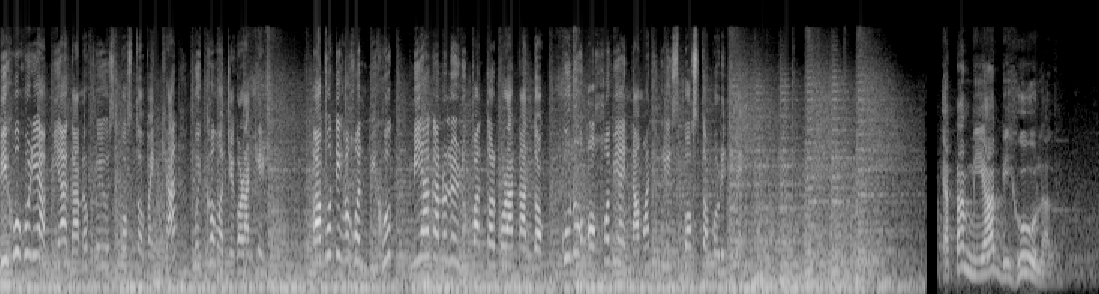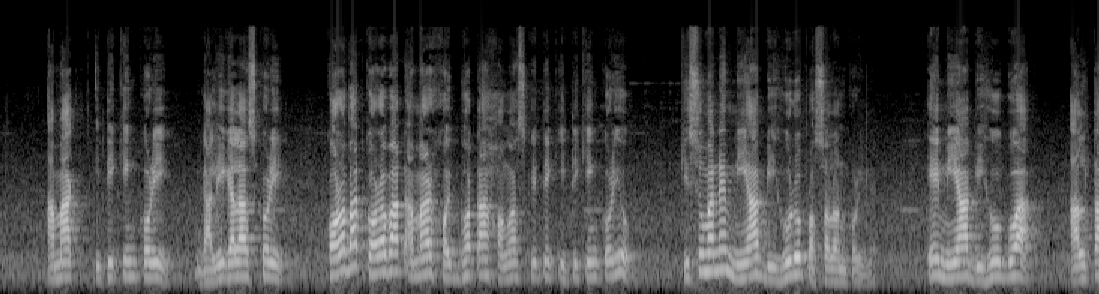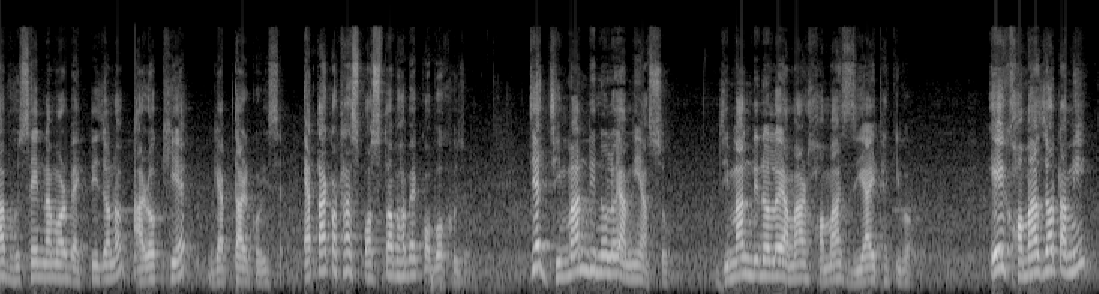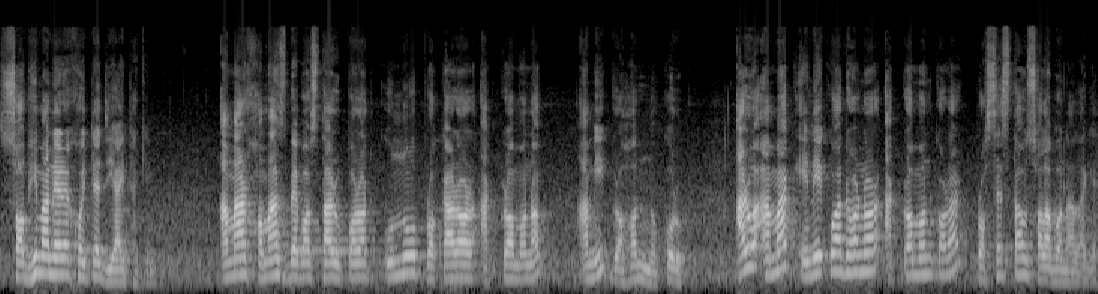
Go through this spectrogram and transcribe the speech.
বিহুসুৰীয়া মিয়া গানক লৈও স্পষ্ট ব্যাখ্যা মুখ্যমন্ত্ৰীগৰাকীৰ। বাপতি শাসন বিহুক মিয়া গানলৈ ৰূপান্তৰ কৰা কাণ্ডক কোনো অসমীয়াই নামানি বুলি স্পষ্ট কৰি দিলে। এটা মিয়া বিহু ওলালে। আমাক ইটিকিং কৰি গালি গালাজ কৰি ক'ৰবাত ক'ৰবাত আমাৰ সভ্যতা সংস্কৃতিক ইটিকিং কৰিও কিছুমানে মিয়া বিহুৰো প্ৰচলন কৰিলে। এই মিয়া বিহু গোৱা আলতাফ হুছেইন নামৰ ব্যক্তিজনক আৰক্ষীয়ে গ্ৰেপ্তাৰ কৰিছে। এটা কথা স্পষ্টভাৱে ক'ব খোজোঁ যে যিমান দিনলৈ আমি আছোঁ যিমান দিনলৈ আমাৰ সমাজ জীয়াই থাকিব এই সমাজত আমি স্বাভিমানেৰে সৈতে জীয়াই থাকিম। আমাৰ সমাজ ব্যৱস্থাৰ ওপৰত কোনো প্ৰকাৰৰ আক্ৰমণক আমি গ্ৰহণ নকৰোঁ। আৰু আমাক এনেকুৱা ধৰণৰ আক্ৰমণ কৰাৰ প্ৰচেষ্টাও চলাব নালাগে।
